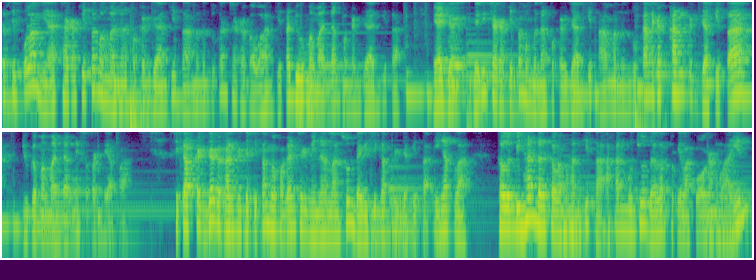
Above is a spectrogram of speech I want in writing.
Kesimpulannya cara kita memandang pekerjaan kita menentukan cara bawahan kita juga memandang pekerjaan kita. Ya jadi cara kita memandang pekerjaan kita menentukan rekan kerja kita juga memandangnya seperti apa. Sikap kerja rekan kerja kita merupakan cerminan langsung dari sikap kerja kita. Ingatlah kelebihan dan kelemahan kita akan muncul dalam perilaku orang lain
